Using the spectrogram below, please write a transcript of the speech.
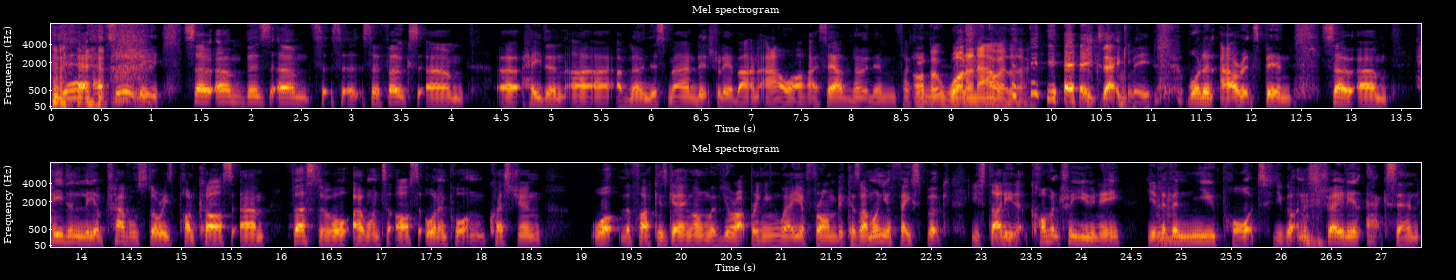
yeah, absolutely. So um, there's um, so, so, so folks. Um, uh, Hayden, uh, I've known this man literally about an hour. I say I've known him fucking. Oh, but what an hour though. yeah, exactly. what an hour it's been. So, um, Hayden Lee of Travel Stories podcast. Um, first of all, I want to ask the all important question. What the fuck is going on with your upbringing, where you're from? Because I'm on your Facebook. You studied at Coventry Uni. You live in Newport. You've got an Australian accent.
